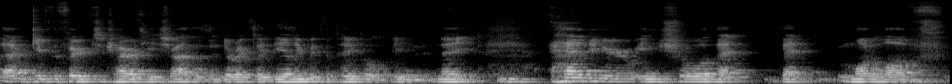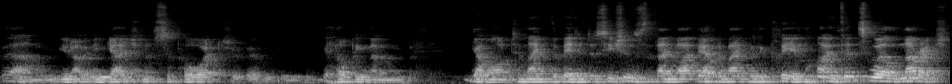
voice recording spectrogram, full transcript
uh, give the food to charities rather than directly dealing with the people in need. Mm-hmm. How do you ensure that that model of um, you know engagement support, uh, helping them go on to make the better decisions that they might be able to make with a clear mind that's well nourished?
